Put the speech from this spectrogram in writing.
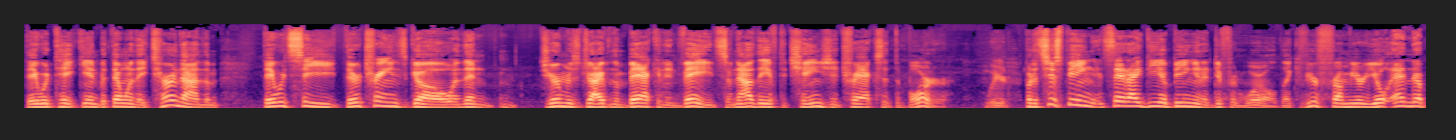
they would take in, but then when they turned on them, they would see their trains go and then Germans driving them back and invade. So now they have to change the tracks at the border. Weird. But it's just being, it's that idea of being in a different world. Like if you're from here, you'll end up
